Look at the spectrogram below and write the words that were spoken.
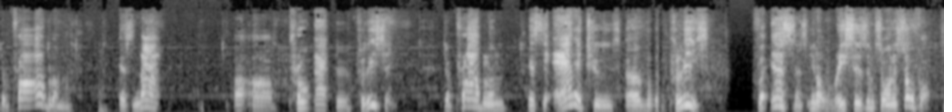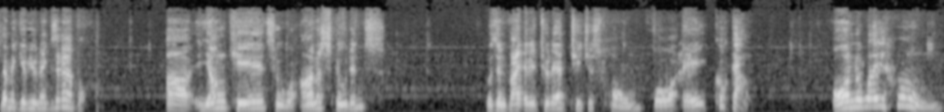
the problem is not uh, uh, proactive policing. The problem is the attitudes of the police. For instance, you know, racism, so on and so forth. Let me give you an example. Uh, young kids who were honor students was invited to their teacher's home for a cookout. On the way home,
